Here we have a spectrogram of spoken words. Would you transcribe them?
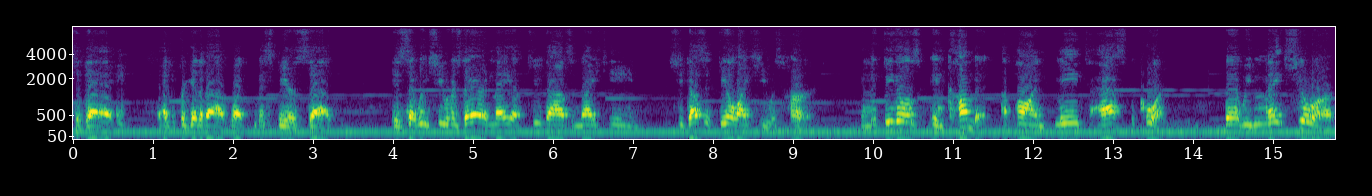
today and forget about what Ms. Spears said, is that when she was there in May of 2019, she doesn't feel like she was heard. And it feels incumbent upon me to ask the court that we make sure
